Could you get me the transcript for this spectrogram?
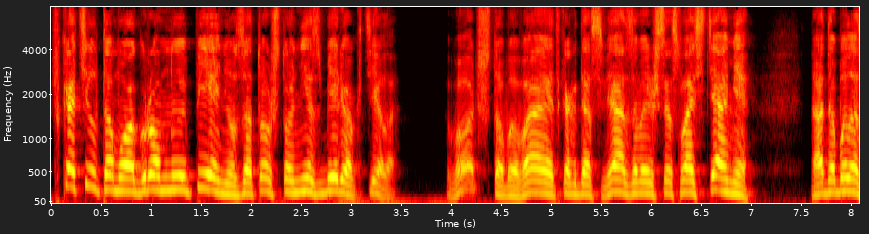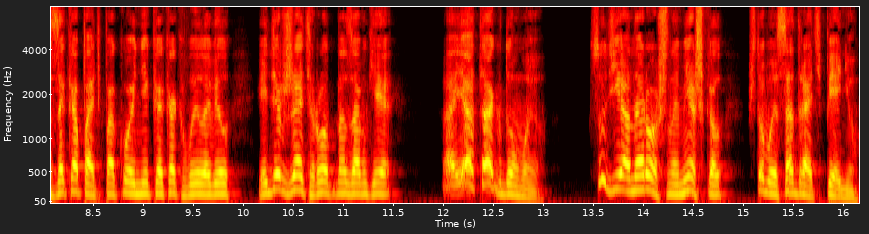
вкатил тому огромную пеню за то, что не сберег тело. Вот что бывает, когда связываешься с властями. Надо было закопать покойника, как выловил, и держать рот на замке. А я так думаю. Судья нарочно мешкал, чтобы содрать пеню.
